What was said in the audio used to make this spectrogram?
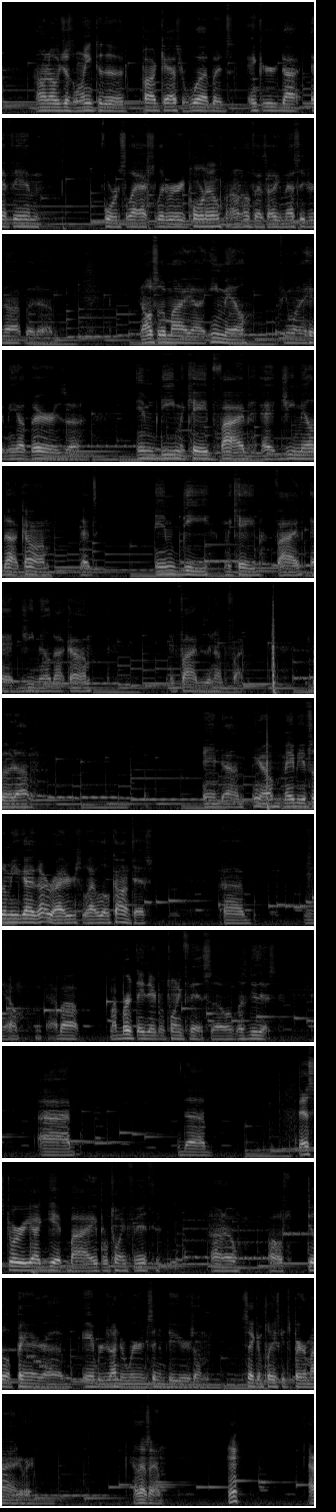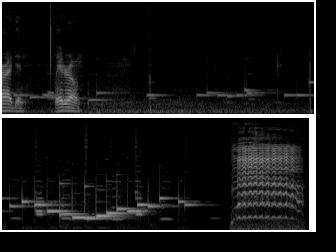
I don't know, just a link to the podcast or what, but it's anchor.fm forward slash literary porno. I don't know if that's how you message or not, but, um, and also my uh, email if you want to hit me up there, is uh, mdmccabe5 at gmail.com. That's mdmccabe5 at gmail.com. And 5 is the number 5. But, um, and, um, you know, maybe if some of you guys are writers, we'll have a little contest. Uh, you know, about my birthday's April 25th, so let's do this. Uh, the best story I get by April 25th. I don't know. I'll steal a pair of Amber's underwear and send them to you or something. Second place gets a pair of my underwear. How's that sound? Hmm? Alright then. Later on.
